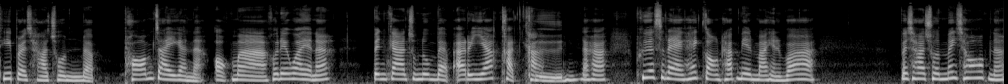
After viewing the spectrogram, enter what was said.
ที่ประชาชนแบบพร้อมใจกันน่ะออกมาเขาเรียกว่าอย่างนะเป็นการชุมนุมแบบอารยะขัดขืนนะคะ เพื่อแสดงให้กองทัพเมียนมาเห็นว่า ประชาชนไม่ชอบนะ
